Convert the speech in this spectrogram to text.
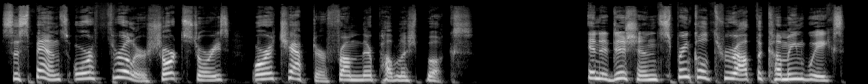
suspense, or thriller short stories or a chapter from their published books. In addition, sprinkled throughout the coming weeks,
